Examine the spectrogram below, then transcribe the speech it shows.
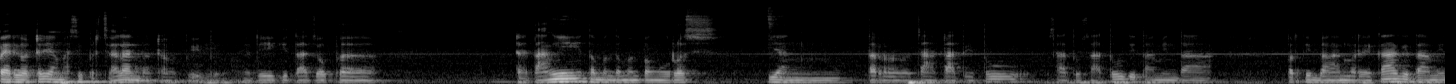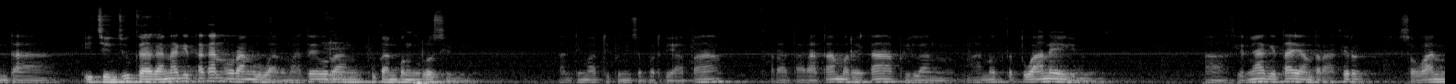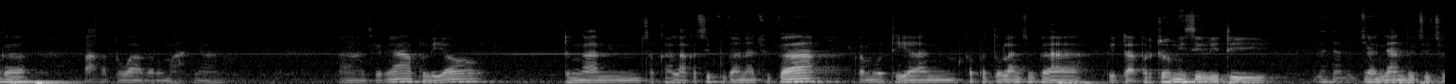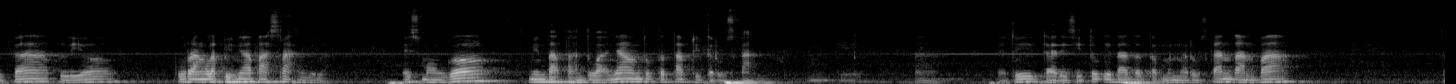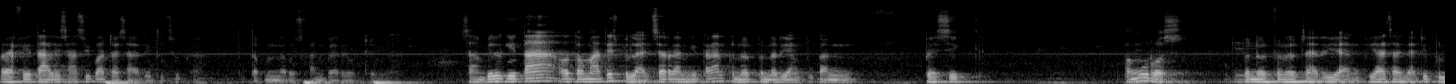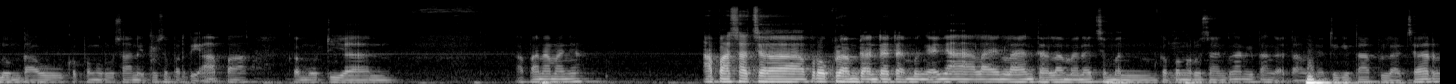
periode yang masih berjalan pada waktu itu. Jadi kita coba datangi teman-teman pengurus yang tercatat itu satu-satu. Kita minta pertimbangan mereka kita minta izin juga karena kita kan orang luar maksudnya orang bukan pengurus itu nanti mau dipingin seperti apa rata-rata mereka bilang manut ketuane gitu. Nah, akhirnya kita yang terakhir sowan ke Pak Ketua ke rumahnya. Nah, akhirnya beliau dengan segala kesibukannya juga kemudian kebetulan juga tidak berdomisili di Ganjan tujuh. Juga beliau kurang lebihnya pasrah gitu lah es monggo minta bantuannya untuk tetap diteruskan. Nah, jadi dari situ kita tetap meneruskan tanpa revitalisasi pada saat itu juga. Tetap meneruskan periodenya. Sambil kita otomatis belajar kan kita kan benar-benar yang bukan basic pengurus. Benar-benar dari yang biasa jadi belum tahu kepengurusan itu seperti apa. Kemudian apa namanya apa saja program dan tetek bengeknya lain-lain dalam manajemen kepengurusan itu kan kita nggak tahu. Jadi kita belajar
